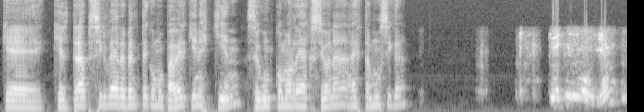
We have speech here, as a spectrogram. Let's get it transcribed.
que, el trap sirve de repente como para ver quién es quién, según cómo reacciona a esta música. ¿Tú decís los oyentes?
